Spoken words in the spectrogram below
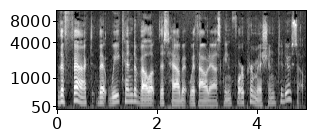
the fact that we can develop this habit without asking for permission to do so.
